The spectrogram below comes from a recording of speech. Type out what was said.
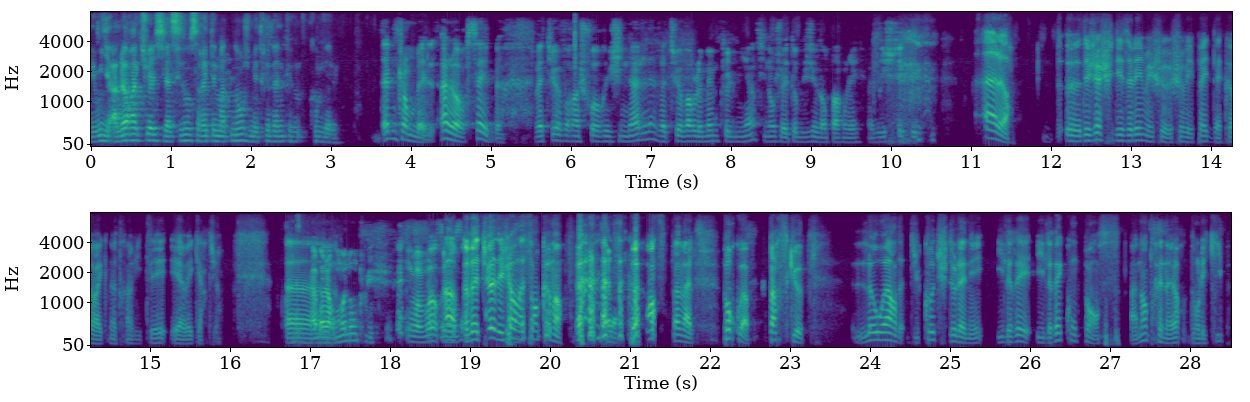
mais oui, à l'heure actuelle, si la saison s'arrêtait maintenant, je mettrais Dan Campbell. Dan Campbell. Alors, Seb, vas-tu avoir un choix original? Vas-tu avoir le même que le mien? Sinon, je vais être obligé d'en parler. Vas-y, je t'écoute. Alors, euh, déjà, je suis désolé, mais je ne vais pas être d'accord avec notre invité et avec Arthur. Ah bah alors moi non plus. on va voir. Ah, bah, tu vois déjà on a ça en commun. ça commence pas mal. Pourquoi? Parce que l'award du coach de l'année, il, il récompense un entraîneur dont l'équipe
